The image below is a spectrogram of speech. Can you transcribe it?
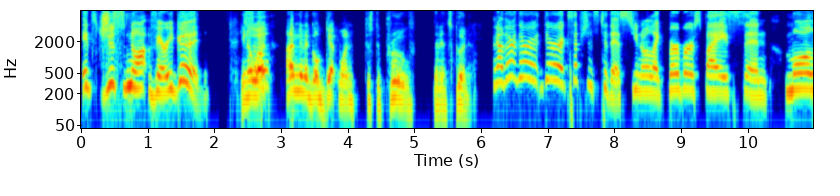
It's just not very good. You know So- what? I'm gonna go get one just to prove that it's good. Now there there are there are exceptions to this, you know, like Berber spice and mole,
